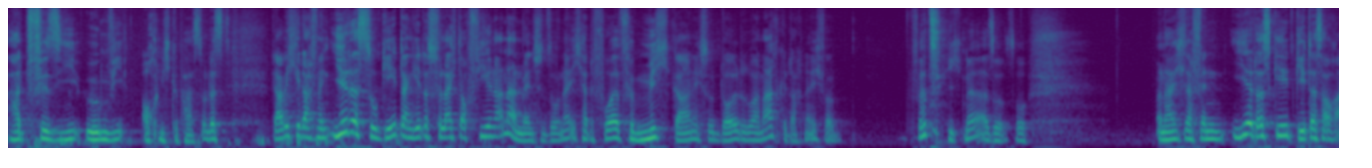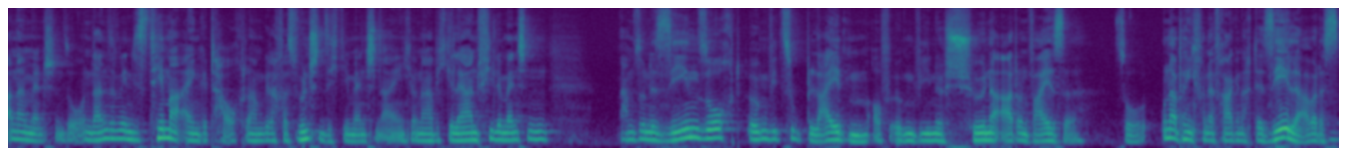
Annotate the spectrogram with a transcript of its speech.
hat für sie irgendwie auch nicht gepasst. Und das, da habe ich gedacht, wenn ihr das so geht, dann geht das vielleicht auch vielen anderen Menschen so. Ne? Ich hatte vorher für mich gar nicht so doll drüber nachgedacht. Ne? Ich war 40, ne? Also so. Und da habe ich gedacht, wenn ihr das geht, geht das auch anderen Menschen so. Und dann sind wir in dieses Thema eingetaucht und haben gedacht, was wünschen sich die Menschen eigentlich? Und dann habe ich gelernt, viele Menschen haben so eine Sehnsucht, irgendwie zu bleiben auf irgendwie eine schöne Art und Weise. So unabhängig von der Frage nach der Seele, aber dass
